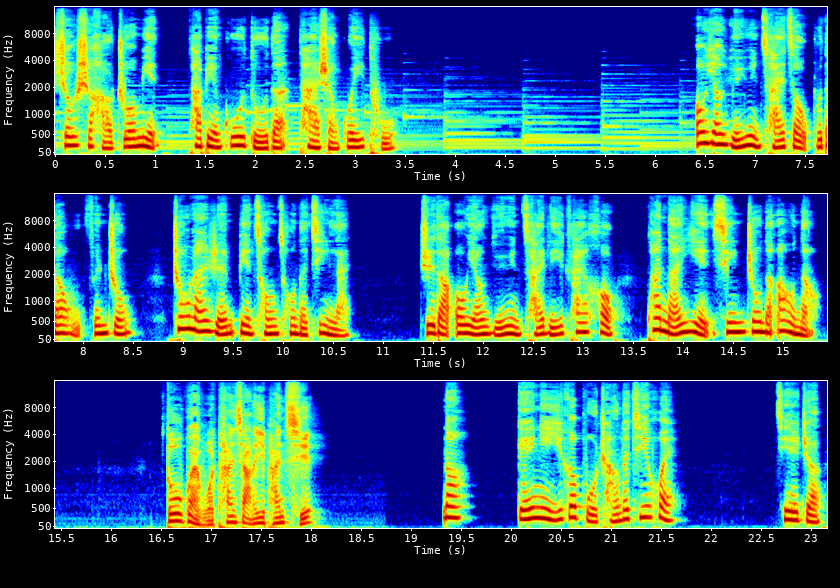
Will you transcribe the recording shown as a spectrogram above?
收拾好桌面，他便孤独地踏上归途。欧阳云云才走不到五分钟，钟兰人便匆匆的进来。知道欧阳云云才离开后，他难掩心中的懊恼。都怪我摊下了一盘棋。那，给你一个补偿的机会。接着，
